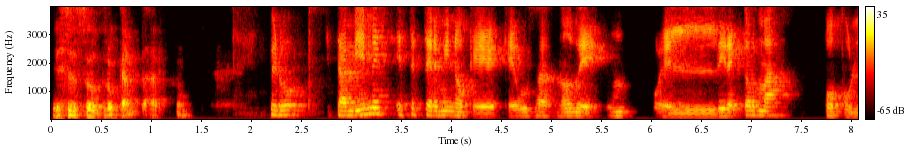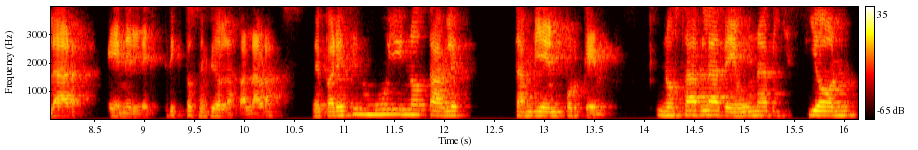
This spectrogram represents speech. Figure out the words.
eso es otro cantar. Pero también este término que, que usas, ¿no? De el director más popular en el estricto sentido de la palabra, me parece muy notable también porque nos habla de una visión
